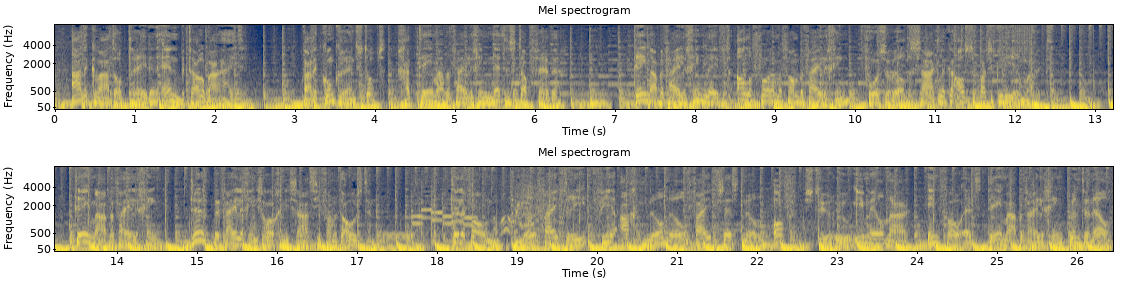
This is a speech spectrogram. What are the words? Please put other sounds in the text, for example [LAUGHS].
adequate optreden en betrouwbaarheid. Waar de concurrent stopt, gaat thema beveiliging net een stap verder. Thema beveiliging levert alle vormen van beveiliging voor zowel de zakelijke als de particuliere markt. Thema beveiliging, de beveiligingsorganisatie van het Oosten. Telefoon 053 4800 560 of stuur uw e-mail naar info@themabeveiliging.nl.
